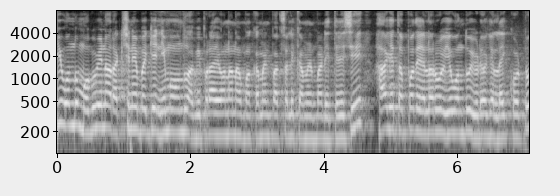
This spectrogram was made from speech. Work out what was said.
ಈ ಒಂದು ಮಗುವಿನ ರಕ್ಷಣೆ ಬಗ್ಗೆ ನಿಮ್ಮ ಒಂದು ಅಭಿಪ್ರಾಯವನ್ನು ನಮ್ಮ ಕಮೆಂಟ್ ಬಾಕ್ಸಲ್ಲಿ ಕಮೆಂಟ್ ಮಾಡಿ ತಿಳಿಸಿ. ಹಾಗೆ ತಪ್ಪದೆ ಎಲ್ಲರೂ ಈ ಒಂದು ವಿಡಿಯೋಗೆ ಲೈಕ್ ಕೊಟ್ಟು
